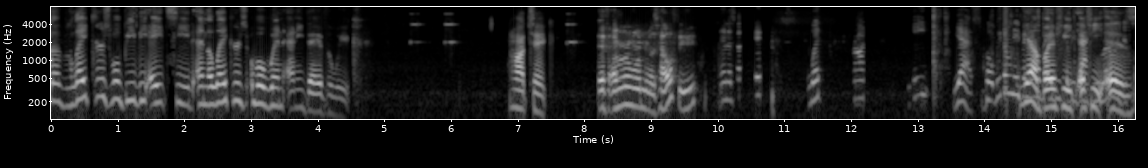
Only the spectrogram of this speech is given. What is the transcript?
the. Lakers will be the eight seed, and the Lakers will win any day of the week. Hot take. If everyone was healthy, in a second game with Ron yes, but we don't even Yeah, know but if he- if back. he is-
